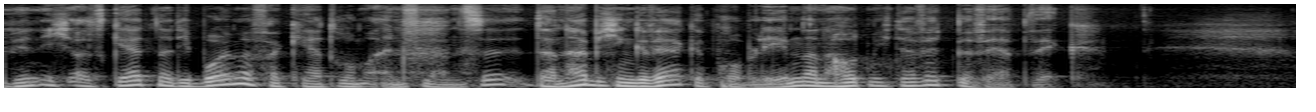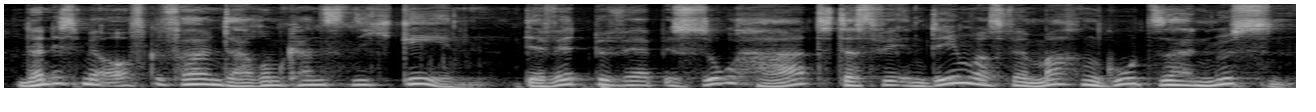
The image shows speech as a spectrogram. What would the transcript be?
Wenn ich als Gärtner die Bäume verkehrt rum einpflanze, dann habe ich ein Gewerkeproblem, dann haut mich der Wettbewerb weg. Und dann ist mir aufgefallen, darum kann es nicht gehen. Der Wettbewerb ist so hart, dass wir in dem, was wir machen, gut sein müssen.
